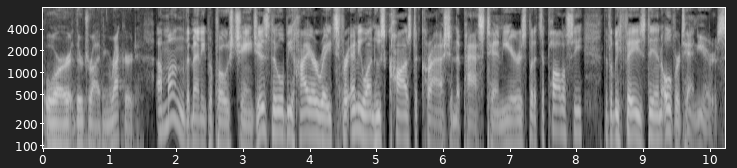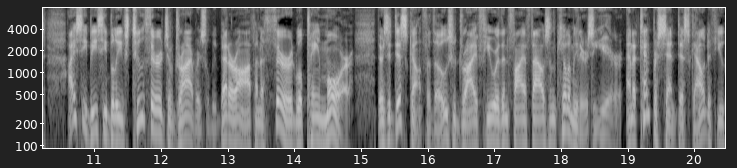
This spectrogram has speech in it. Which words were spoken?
or their driving record. Among the many proposed changes, there will be higher rates for anyone who's caused a crash in the past 10 years, but it's a policy that will be phased in over 10 years. ICBC believes two thirds of drivers will be better off and a third will pay more. There's a discount for those who drive fewer than 5,000 kilometers a year, and a 10% discount if you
